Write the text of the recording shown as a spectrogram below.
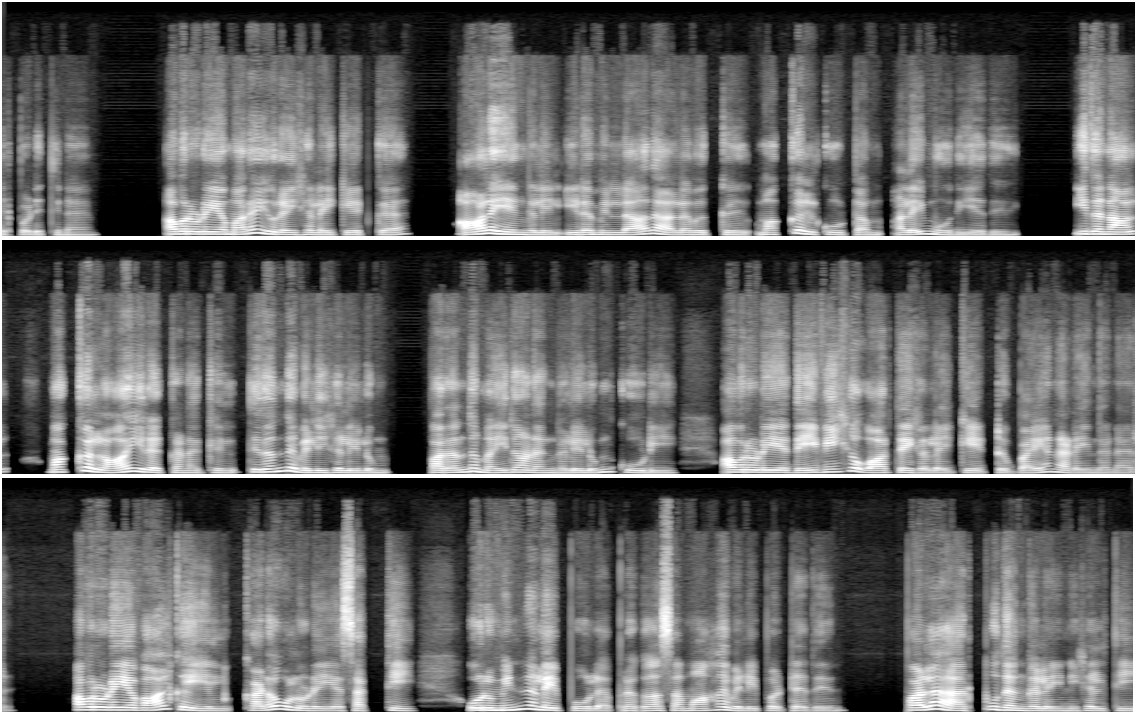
ஏற்படுத்தின. அவருடைய மறையுரைகளை கேட்க ஆலயங்களில் இடமில்லாத அளவுக்கு மக்கள் கூட்டம் அலைமோதியது. இதனால் மக்கள் ஆயிரக்கணக்கில் திறந்த வெளிகளிலும் பரந்த மைதானங்களிலும் கூடி அவருடைய தெய்வீக வார்த்தைகளை கேட்டு பயனடைந்தனர். அவருடைய வாழ்க்கையில் கடவுளுடைய சக்தி ஒரு மின்னலைப் போல பிரகாசமாக வெளிப்பட்டது. பல அற்புதங்களை நிகழ்த்தி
